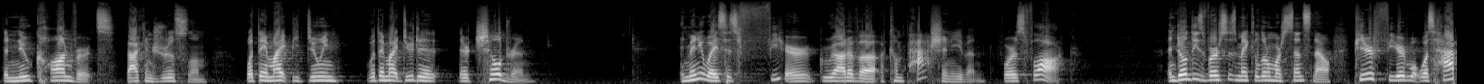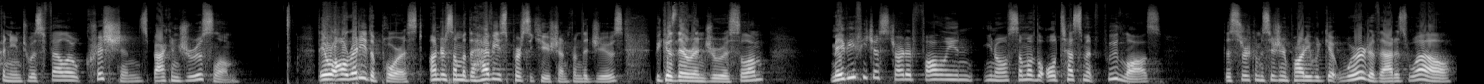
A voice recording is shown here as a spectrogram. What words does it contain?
the new converts back in Jerusalem, what they might be doing, what they might do to their children. In many ways, his fear grew out of a, a compassion, even, for his flock. And don't these verses make a little more sense now? Peter feared what was happening to his fellow Christians back in Jerusalem. They were already the poorest, under some of the heaviest persecution from the Jews because they were in Jerusalem. Maybe if he just started following, you know, some of the Old Testament food laws, the circumcision party would get word of that as well,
